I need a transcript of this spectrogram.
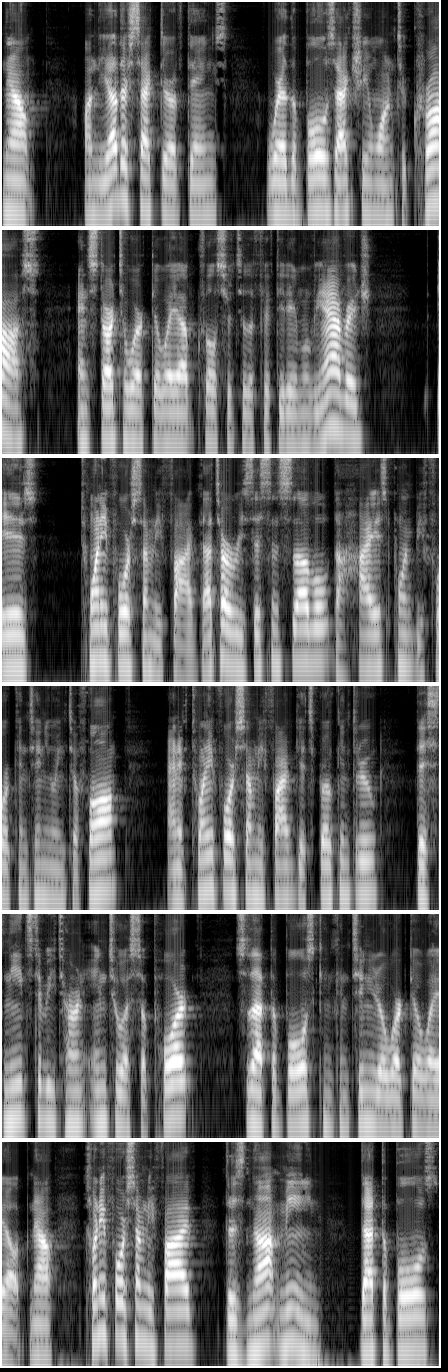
Now, on the other sector of things, where the bulls actually want to cross and start to work their way up closer to the 50 day moving average, is 2475. That's our resistance level, the highest point before continuing to fall. And if 2475 gets broken through, this needs to be turned into a support so that the bulls can continue to work their way up. Now, 2475 does not mean that the bulls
